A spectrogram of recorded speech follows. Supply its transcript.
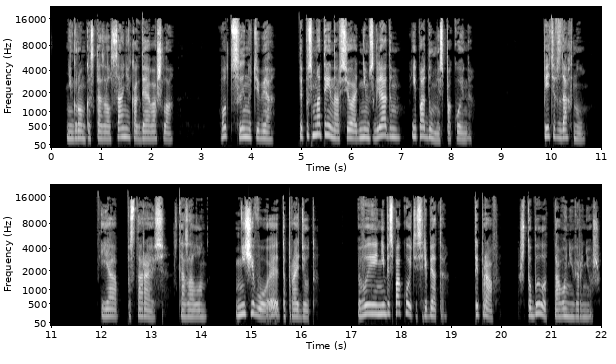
— негромко сказал Саня, когда я вошла. «Вот сын у тебя. Ты посмотри на все одним взглядом и подумай спокойно». Петя вздохнул. «Я постараюсь», — сказал он. «Ничего, это пройдет. Вы не беспокойтесь, ребята. Ты прав. Что было, того не вернешь».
